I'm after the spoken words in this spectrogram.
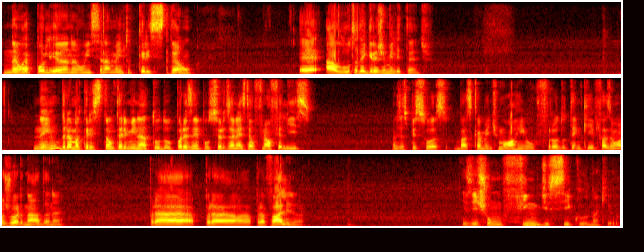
não é poliana. O ensinamento cristão é a luta da igreja militante. Nenhum drama cristão termina tudo. Por exemplo, O Senhor dos Anéis tem um final feliz. Mas as pessoas basicamente morrem. O Frodo tem que fazer uma jornada, né? Pra, pra, pra Valinor. Existe um fim de ciclo naquilo.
